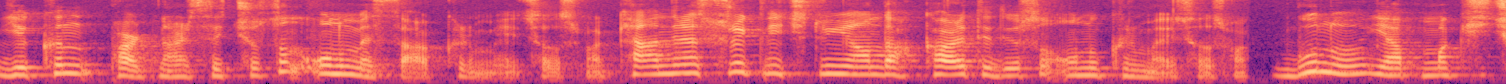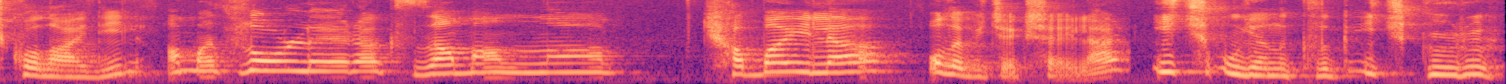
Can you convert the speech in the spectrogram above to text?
yakın partner seçiyorsan onu mesela kırmaya çalışmak. Kendine sürekli iç dünyanda hakaret ediyorsan onu kırmaya çalışmak. Bunu yapmak hiç kolay değil ama zorlayarak zamanla, çabayla olabilecek şeyler. İç uyanıklık, iç görü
